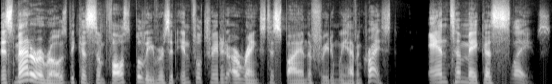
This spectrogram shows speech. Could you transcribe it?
This matter arose because some false believers had infiltrated our ranks to spy on the freedom we have in Christ and to make us slaves.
